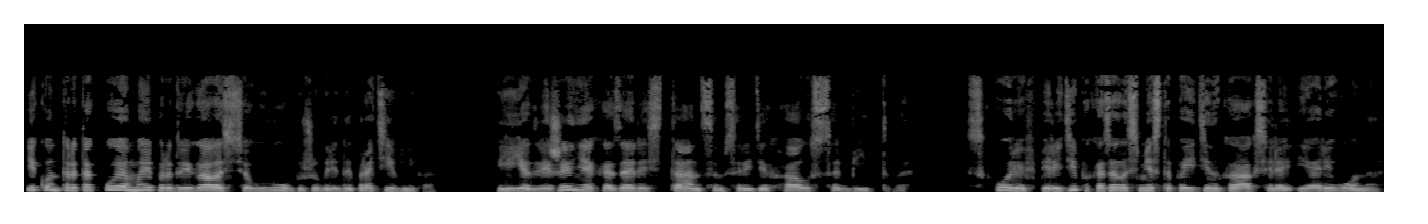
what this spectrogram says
и контратакуя, Мэй продвигалась все глубже в ряды противника. Ее движения казались танцем среди хаоса битвы. Вскоре впереди показалось место поединка Акселя и Ориона.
